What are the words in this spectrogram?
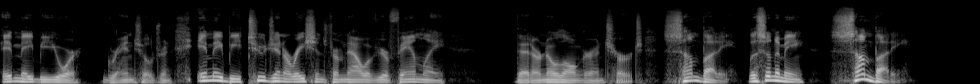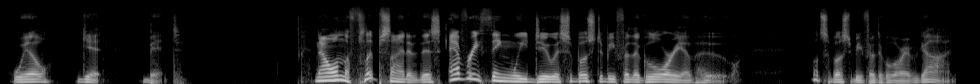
It may be your grandchildren. It may be two generations from now of your family that are no longer in church. Somebody, listen to me, somebody will get bit. Now, on the flip side of this, everything we do is supposed to be for the glory of who? Well, it's supposed to be for the glory of God.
